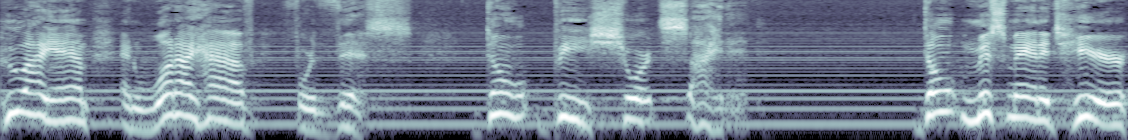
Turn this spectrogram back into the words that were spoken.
who I am and what I have for this. Don't be short sighted. Don't mismanage here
